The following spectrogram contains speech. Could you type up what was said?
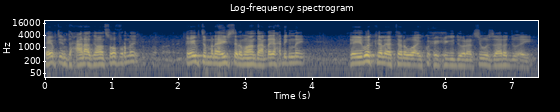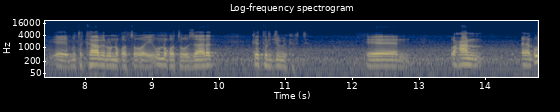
qaybtii imtixaanaadka maanta soo furnay qaybta manaahijtana maanta aan dhagax dhignay qaybo kaleetana waa ay ku xigxigi doonaan si wasaaraddu ay mutakaamil u noqoto oo ay u noqoto wasaarad ka turjumi karta. Waxaan aan u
